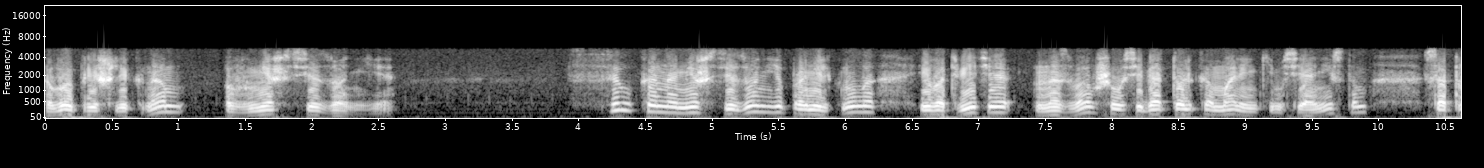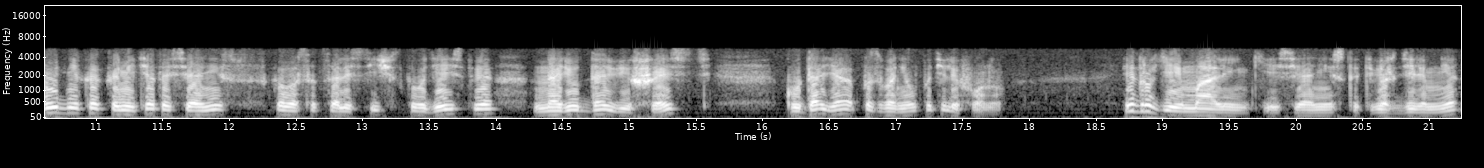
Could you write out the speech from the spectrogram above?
Вы пришли к нам в межсезонье». Ссылка на межсезонье промелькнула и в ответе назвавшего себя только маленьким сионистом сотрудника Комитета сионистского социалистического действия на Рюдави-6, куда я позвонил по телефону. И другие маленькие сионисты твердили мне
